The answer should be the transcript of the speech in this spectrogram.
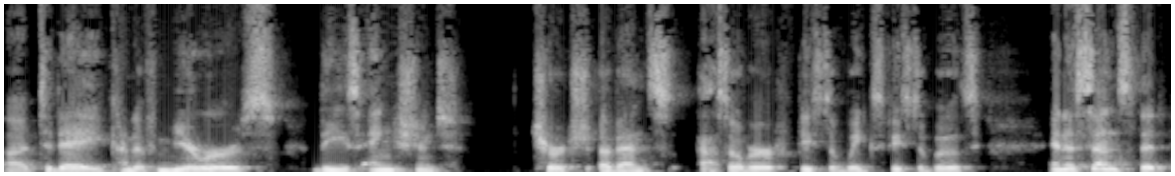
uh, today kind of mirrors these ancient church events, Passover, Feast of Weeks, Feast of Booths, in a sense that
